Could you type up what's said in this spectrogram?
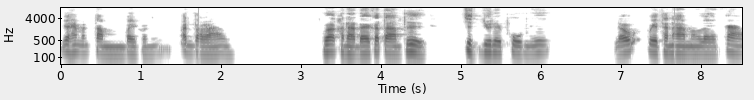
อย่าให้มันต่ำไปกว่านี้อันตราย ว่าขณะใดก็ตามที่จิตอยู่ในภูมินี้ แล้วเวทนามันแรงก้าว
